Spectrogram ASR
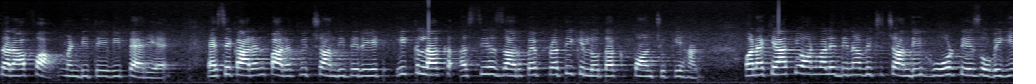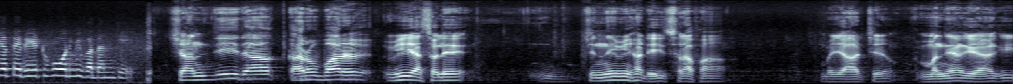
ਸਰਾਫਾ ਮੰਡੀ ਤੇ ਵੀ ਪੈ ਰਿਹਾ ਹੈ। ਐਸੇ ਕਾਰਨ ਭਾਰਤ ਵਿੱਚ ਚਾਂਦੀ ਦੇ ਰੇਟ 180000 ਰੁਪਏ ਪ੍ਰਤੀ ਕਿਲੋ ਤੱਕ ਪਹੁੰਚ ਚੁੱਕੇ ਹਨ। ਉਹਨਾਂ ਕਿਹਾ ਕਿ ਆਉਣ ਵਾਲੇ ਦਿਨਾਂ ਵਿੱਚ ਚਾਂਦੀ ਹੋਰ ਤੇਜ਼ ਹੋਵੇਗੀ ਅਤੇ ਰੇਟ ਹੋਰ ਵੀ ਵਧਣਗੇ। ਚਾਂਦੀ ਦਾ ਕਾਰੋਬਾਰ ਵੀ ਇਸ ਵੇਲੇ ਜਿੰਨੀ ਵੀ ਸਾਡੀ ਸਰਾਫਾ ਬਾਜ਼ਾਰ 'ਚ ਮੰਨਿਆ ਗਿਆ ਕਿ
